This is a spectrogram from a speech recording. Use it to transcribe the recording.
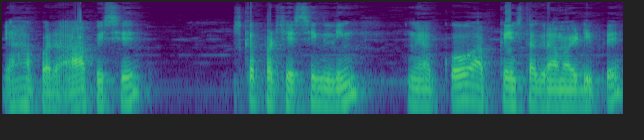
यहाँ पर आप इसे, उसका परचेसिंग लिंक मैं आपको आपके इंस्टाग्राम आईडी पे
